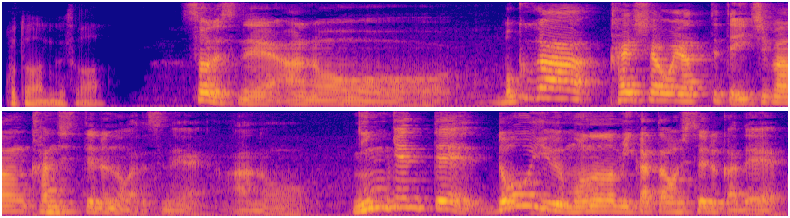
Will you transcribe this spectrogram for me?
ことなんですが。い。そうですね、あのー僕が会社をやってて一番感じてるのがですね、あの人間ってどういうものの見方をしてるかで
